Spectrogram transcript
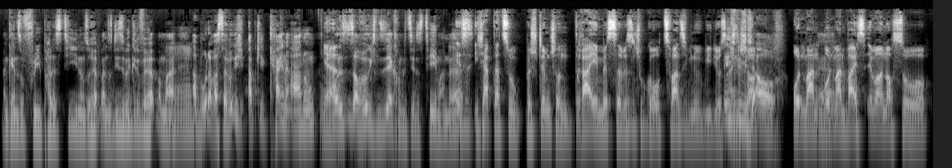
man kennt so Free Palestine und so hört man so diese Begriffe, hört man mal. Mhm. Aber Bruder, was da wirklich abgeht, keine Ahnung. Ja. Und es ist auch wirklich ein sehr kompliziertes Thema, ne? Ist, ich habe dazu bestimmt schon drei Mr. Wissen to Go 20 Minuten Videos ich angeschaut. nämlich auch. Und man, Ja. und man weiß immer noch so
